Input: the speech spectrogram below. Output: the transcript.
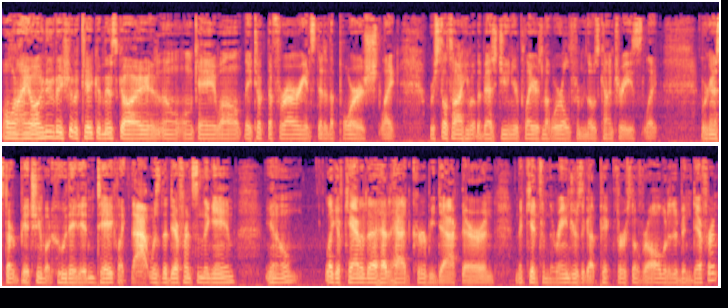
oh, I, oh, I knew they should have taken this guy. And, oh, okay, well, they took the Ferrari instead of the Porsche. Like, we're still talking about the best junior players in the world from those countries. Like, we're going to start bitching about who they didn't take. Like, that was the difference in the game. You know, like if Canada had had Kirby Dach there and, and the kid from the Rangers that got picked first overall, would it have been different?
